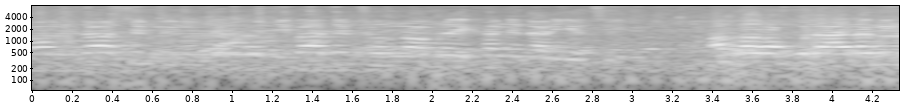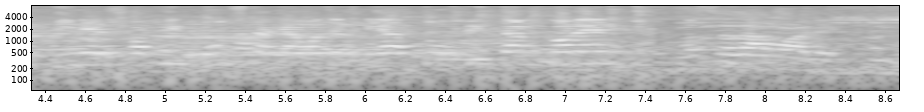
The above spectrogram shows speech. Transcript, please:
সন্ত্রাসের বিরুদ্ধে প্রতিবাদের জন্য আমরা এখানে দাঁড়িয়েছি। আল্লাহ রবুল আলমী দিনের সঠিক বুঝটাকে আমাদের নিয়াত তৌফিক দান করেন। আসসালামু আলাইকুম।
